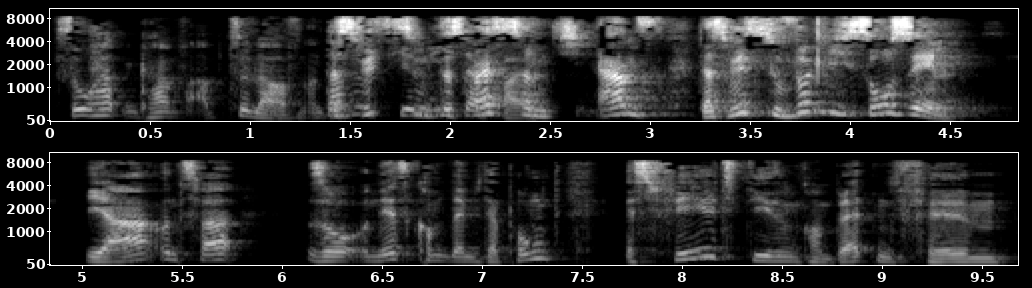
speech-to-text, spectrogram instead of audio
So hat ein Kampf abzulaufen. Und das, das willst du, das weißt du nicht ernst. Das willst du wirklich so sehen. Ja, und zwar so, und jetzt kommt nämlich der Punkt, es fehlt diesem kompletten Film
